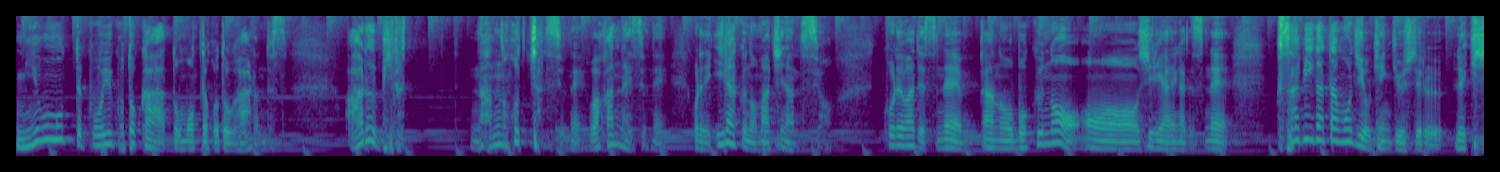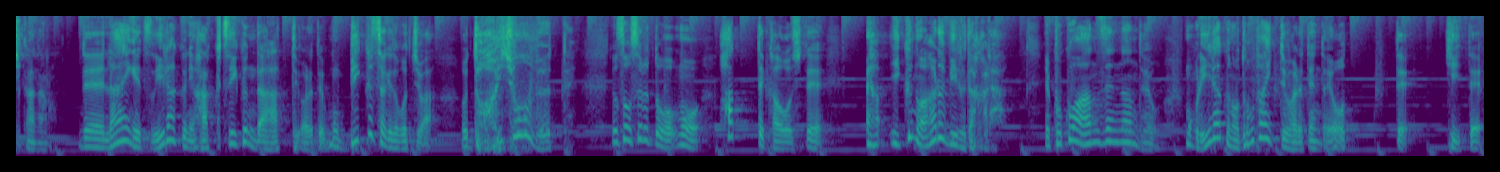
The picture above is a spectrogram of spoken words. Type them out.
身をもってこういうことかと思ったことがあるんです。アルビル何のこっちゃですよね。分かんないですよね。これ、ね、イラクの町なんですよ。これはですねあの僕の知り合いがですねくさび型文字を研究している歴史家なの。で来月イラクに発掘行くんだって言われてもうびっくりしたけどこっちは。大丈夫って。そうするともうはって顔をしていや行くのアルビルだから。ここは安全なんだよ。もうこれイラクのドバイって言われてんだよって聞いて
